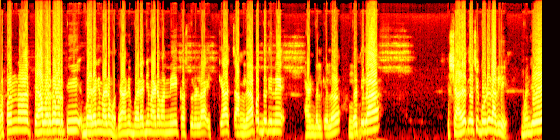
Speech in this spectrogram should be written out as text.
आपण अ, त्या वर्गावरती बैरागी मॅडम होत्या आणि बैरागी मॅडमांनी कस्तुरीला इतक्या चांगल्या पद्धतीने हँडल केलं. तर हम्म. तिला शाळेत त्याची गोडी लागली. म्हणजे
